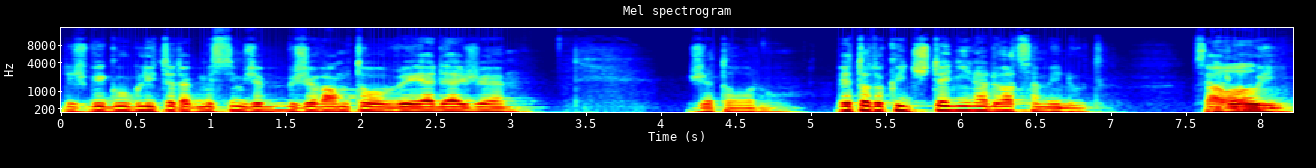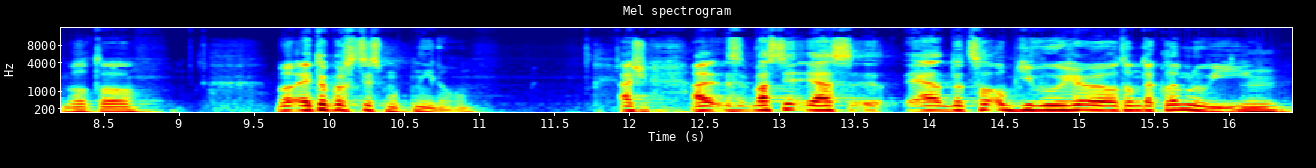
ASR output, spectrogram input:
když vygooglíte, tak myslím, že, že vám to vyjede, že, že to, no. Je to takový čtení na 20 minut. Celá jo, dlouhý. Bylo to, no, je to prostě smutný, no. Až, a vlastně já, já docela obdivuju, že o tom takhle mluví, mm,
